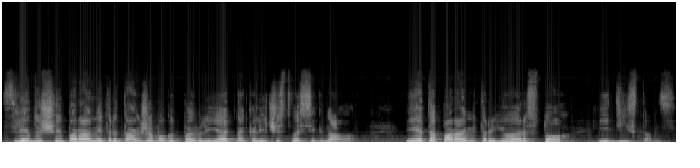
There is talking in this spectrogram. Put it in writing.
Следующие параметры также могут повлиять на количество сигналов, и это параметр URSTOCH и Distance.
